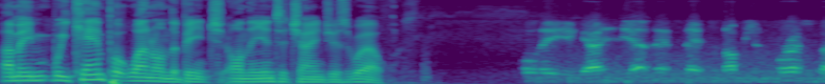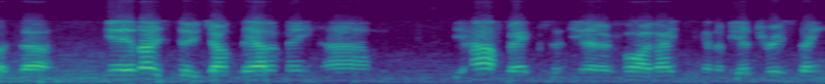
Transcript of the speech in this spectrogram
I mean, we can put one on the bench on the interchange as well. Well, there you go. Yeah, that, that's an option for us. But uh, yeah, those two jumped out at me. Um, your halfbacks and your five eights are going to be interesting,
